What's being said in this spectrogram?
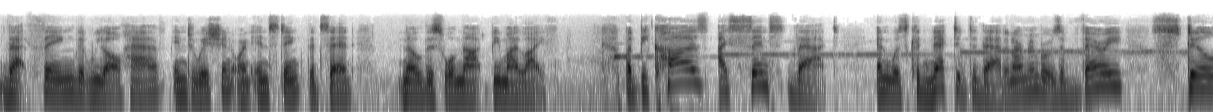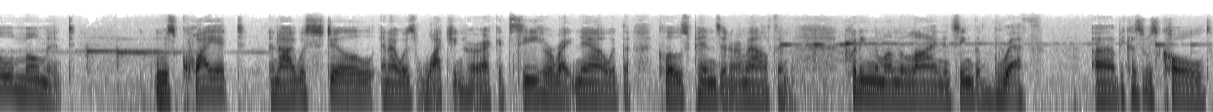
that thing that we all have, intuition or an instinct that said, no, this will not be my life. But because I sensed that and was connected to that, and I remember it was a very still moment. It was quiet and I was still and I was watching her. I could see her right now with the clothespins in her mouth and putting them on the line and seeing the breath uh, because it was cold,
